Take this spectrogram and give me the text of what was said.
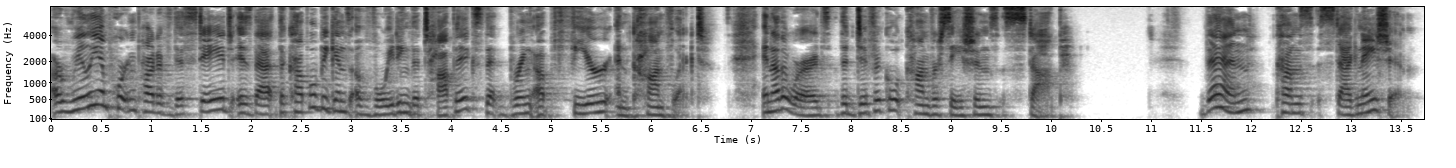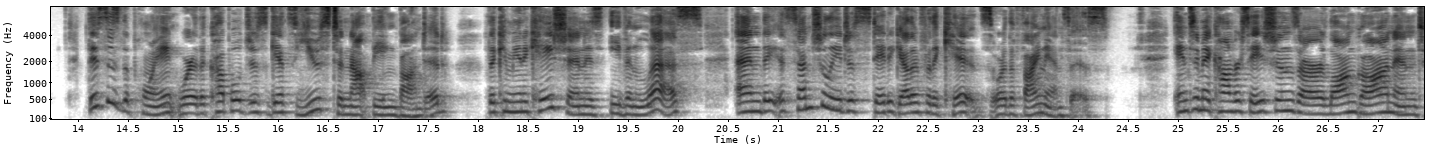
A really important part of this stage is that the couple begins avoiding the topics that bring up fear and conflict. In other words, the difficult conversations stop. Then comes stagnation. This is the point where the couple just gets used to not being bonded. The communication is even less, and they essentially just stay together for the kids or the finances. Intimate conversations are long gone, and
